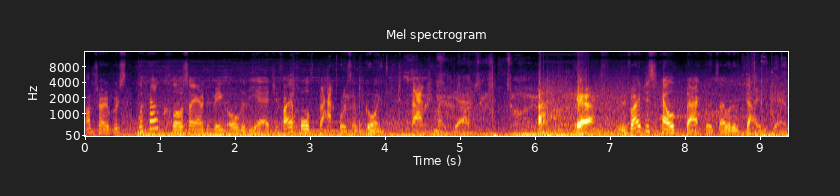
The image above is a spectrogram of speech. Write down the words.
I'm sorry, but look how close I am to being over the edge. If I hold backwards, I'm going back to my death. Yeah. If I just held backwards, I would have died again.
